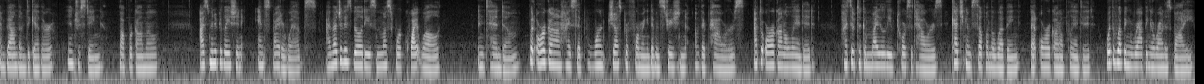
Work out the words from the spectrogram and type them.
and bound them together. Interesting, thought Bergamo. Ice manipulation and spider webs. I imagine these abilities must work quite well in tandem, but Oregano and Hyssop weren't just performing a demonstration of their powers. After Oregano landed, Hyssop took a mighty leap towards the towers, catching himself on the webbing that Oregano planted, with the webbing wrapping around his body.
